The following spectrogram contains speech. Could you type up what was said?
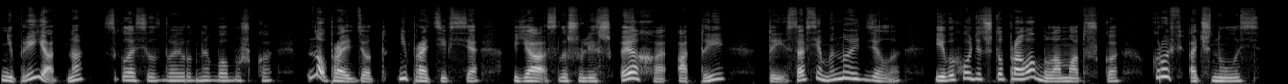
«Неприятно», — согласилась двоюродная бабушка. «Но пройдет, не протився. Я слышу лишь эхо, а ты...» ты совсем иное дело. И выходит, что права была матушка, кровь очнулась.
